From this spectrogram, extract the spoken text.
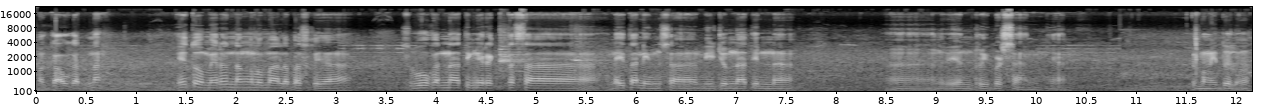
magkaugat na. Ito meron nang lumalabas kaya subukan nating irekta sa naitanim sa medium natin na uh, ano yan river sand. Yan. Ito mga idol oh.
